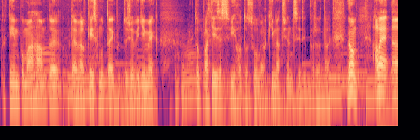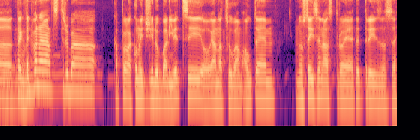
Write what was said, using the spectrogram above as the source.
taky jim pomáhám, to je, to je velký smutek, protože vidím, jak, to platí ze svého, to jsou velký nadšenci, ty pořadatelé. No, ale uh, tak ve 12 třeba kapela konečně dobalí věci, jo, já nadsouvám autem, nosejí se nástroje, tetry zase,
